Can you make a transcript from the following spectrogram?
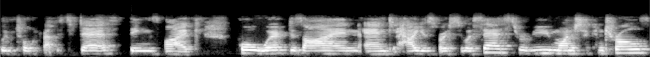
We've talked about this to death, things like poor work design and how you're supposed to assess, review, monitor controls.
